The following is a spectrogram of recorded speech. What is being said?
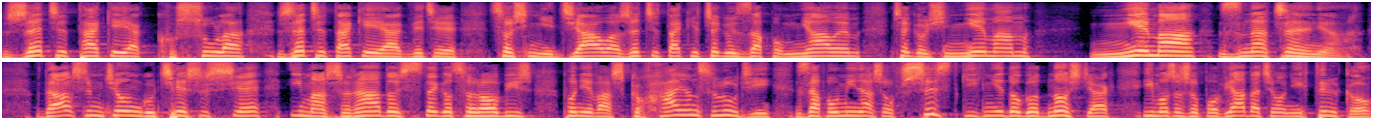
rzeczy takie jak koszula, rzeczy takie jak, wiecie, coś nie działa, rzeczy takie, czegoś zapomniałem, czegoś nie mam, nie ma znaczenia. W dalszym ciągu cieszysz się i masz radość z tego, co robisz, ponieważ kochając ludzi, zapominasz o wszystkich niedogodnościach i możesz opowiadać o nich tylko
